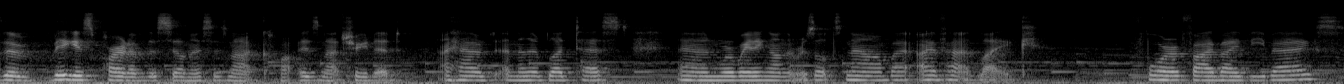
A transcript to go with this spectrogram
The biggest part of this illness is not is not treated. I had another blood test and we're waiting on the results now, but I've had like four or five IV bags.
